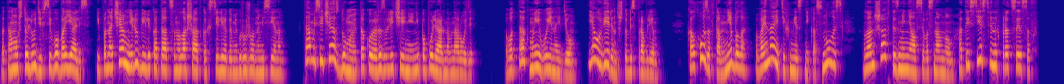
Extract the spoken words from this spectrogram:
«Потому что люди всего боялись и по ночам не любили кататься на лошадках с телегами, груженными сеном. Там и сейчас, думаю, такое развлечение непопулярно в народе. Вот так мы его и найдем. Я уверен, что без проблем. Колхозов там не было, война этих мест не коснулась, ландшафт изменялся в основном от естественных процессов,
